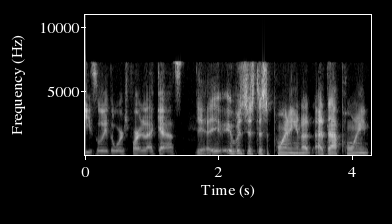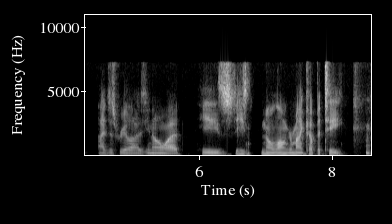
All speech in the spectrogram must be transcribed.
easily the worst part of that cast. yeah, it, it was just disappointing, and at, at that point, I just realized, you know what, he's he's no longer my cup of tea.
